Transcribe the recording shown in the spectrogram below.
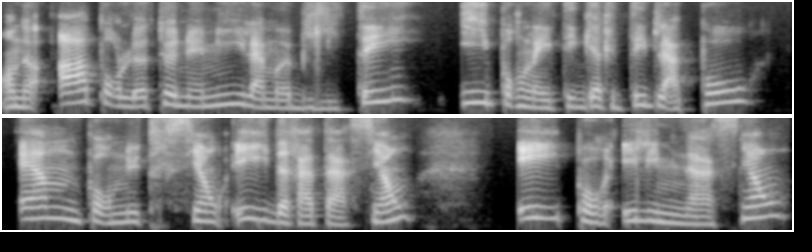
On a A pour l'autonomie et la mobilité, I pour l'intégrité de la peau, N pour nutrition et hydratation, E pour élimination,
